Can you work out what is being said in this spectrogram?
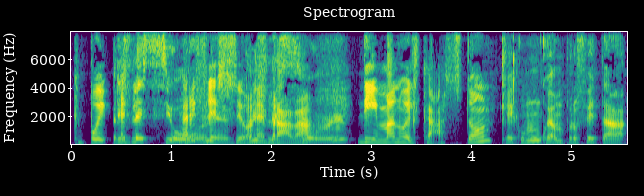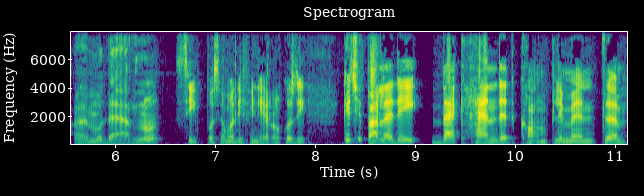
che poi è- Riflessione. riflessione, brava Riflessione. di Manuel Casto Che comunque è un profeta eh, moderno. sì possiamo definirlo così che ci parla dei backhanded compliment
